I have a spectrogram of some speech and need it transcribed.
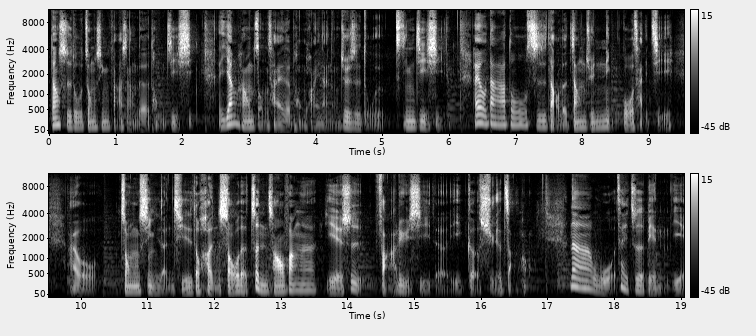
当时读中心法商的统计系；央行总裁的彭淮南就是读经济系的；还有大家都知道的张钧甯、郭采洁，还有。中信人其实都很熟的，郑朝芳呢也是法律系的一个学长哈。那我在这边也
